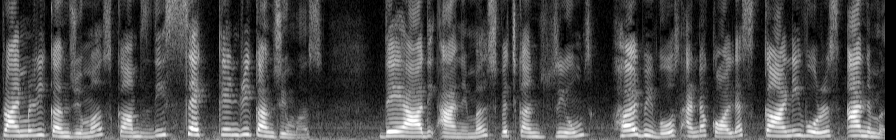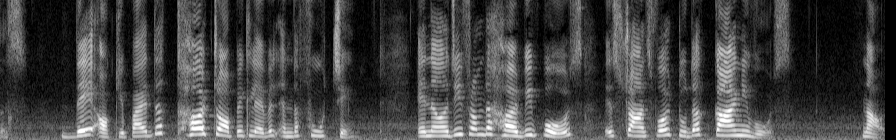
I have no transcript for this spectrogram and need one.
primary consumers comes the secondary consumers. They are the animals which consumes herbivores and are called as carnivorous animals. They occupy the third trophic level in the food chain. Energy from the herbivores is transferred to the carnivores. Now,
